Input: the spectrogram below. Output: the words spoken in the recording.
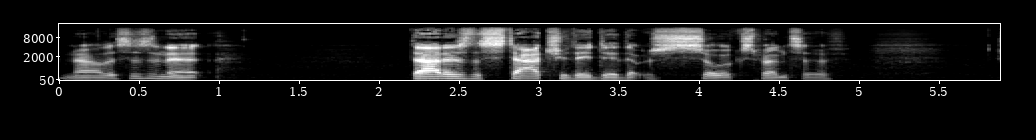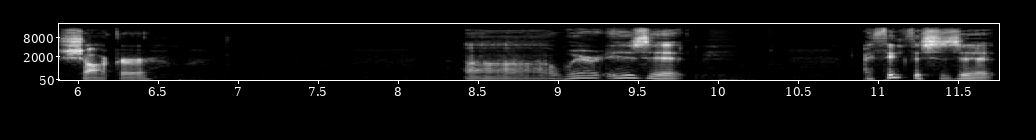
No, this isn't it. That is the statue they did that was so expensive. Shocker. Uh, where is it? I think this is it.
